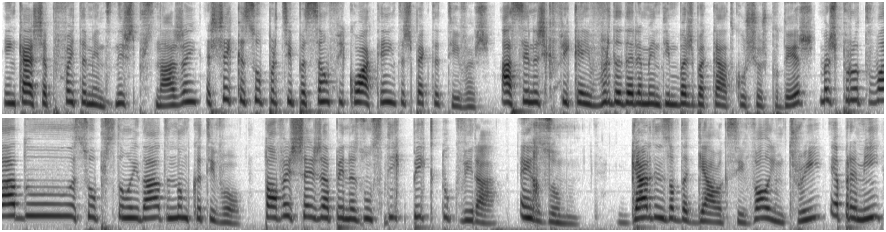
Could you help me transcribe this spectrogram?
encaixa perfeitamente neste personagem, achei que a sua participação ficou aquém das expectativas. Há cenas que fiquei verdadeiramente embasbacado com os seus poderes, mas por outro lado, a sua personalidade não me cativou. Talvez seja apenas um sneak peek do que virá. Em resumo, Guardians of the Galaxy Volume 3 é para mim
